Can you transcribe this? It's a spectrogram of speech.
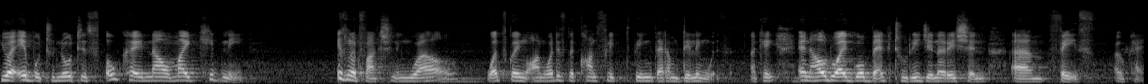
you are able to notice. Okay, now my kidney is not functioning well. What's going on? What is the conflict thing that I'm dealing with? Okay. And how do I go back to regeneration um, phase? Okay.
